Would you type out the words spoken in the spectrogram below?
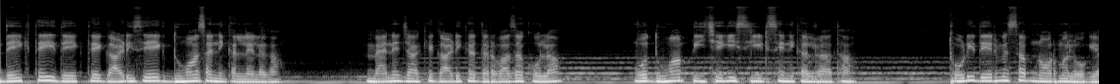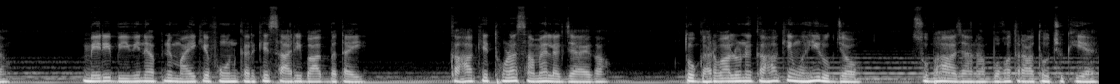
देखते ही देखते गाड़ी से एक धुआँ सा निकलने लगा। मैंने जाके गाड़ी का दरवाज़ा खोला। वो धुआँ पीछे की सीट से निकल रहा था। थोड़ी देर में सब नॉर्मल हो गया। मेरी बीवी ने अपने माई के फ़ोन करके सारी बात बताई। कहा कि थोड़ा समय लग जाएगा। तो घर वालों ने कहा कि वहीं रुक जाओ। सुबह आ जाना, बहुत रात हो चुकी है।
